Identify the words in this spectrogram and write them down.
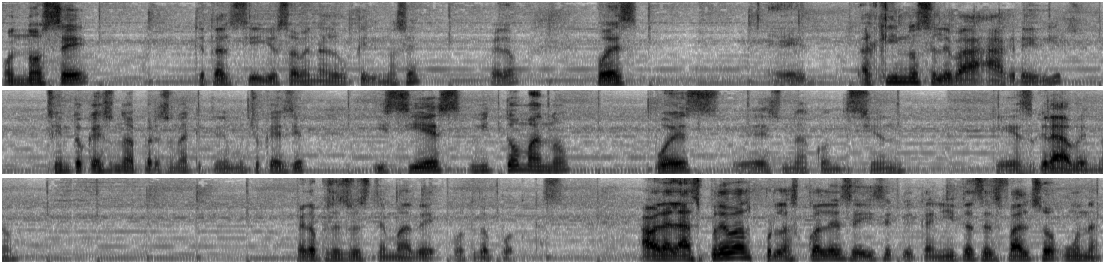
o no sé qué tal si ellos saben algo que yo no sé, pero pues eh, aquí no se le va a agredir. Siento que es una persona que tiene mucho que decir, y si es mitómano, pues es una condición que es grave, ¿no? Pero pues eso es tema de otro podcast. Ahora, las pruebas por las cuales se dice que Cañitas es falso, una.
